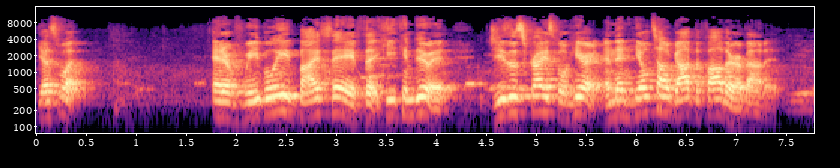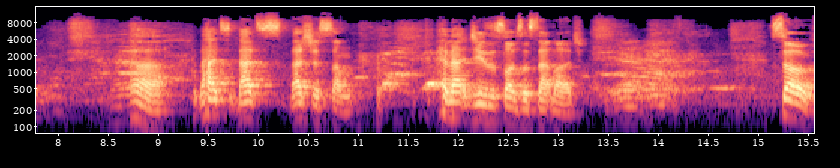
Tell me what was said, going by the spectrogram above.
guess what? And if we believe by faith that he can do it, Jesus Christ will hear it, and then he'll tell God the Father about it. Uh, that's that's that's just some, and that Jesus loves us that much. So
